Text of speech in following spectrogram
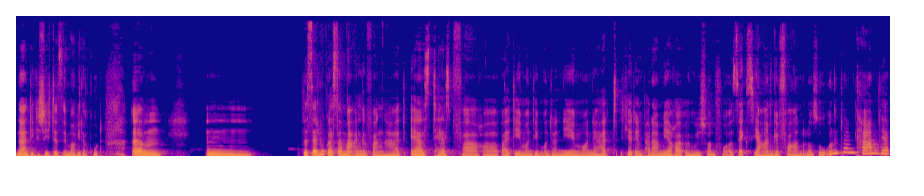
ne, die Geschichte ist immer wieder gut. Ähm, mh, mm, bis der Lukas dann mal angefangen hat, er ist Testfahrer bei dem und dem Unternehmen und er hat hier den Panamera irgendwie schon vor sechs Jahren gefahren oder so. Und dann kam der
